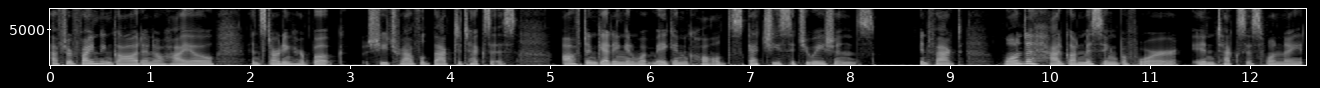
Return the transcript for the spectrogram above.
After finding God in Ohio and starting her book, she traveled back to Texas, often getting in what Megan called sketchy situations. In fact, Wanda had gone missing before in Texas one night.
